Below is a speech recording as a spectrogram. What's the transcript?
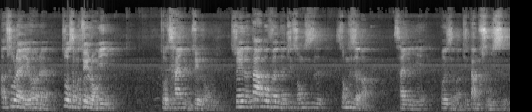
啊，出来以后呢。做什么最容易？做餐饮最容易，所以呢，大部分呢去从事从事什么餐饮业，或者什么去当厨师，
